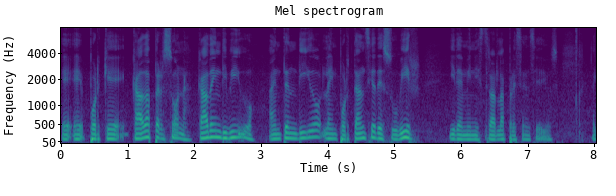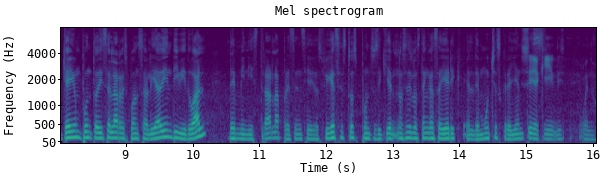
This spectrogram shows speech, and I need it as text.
eh, eh, porque cada persona, cada individuo ha entendido la importancia de subir y de ministrar la presencia de Dios. Aquí hay un punto, dice la responsabilidad individual de ministrar la presencia de Dios. Fíjese estos puntos, si no sé si los tengas ahí, Eric, el de muchos creyentes. Sí, aquí, bueno,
